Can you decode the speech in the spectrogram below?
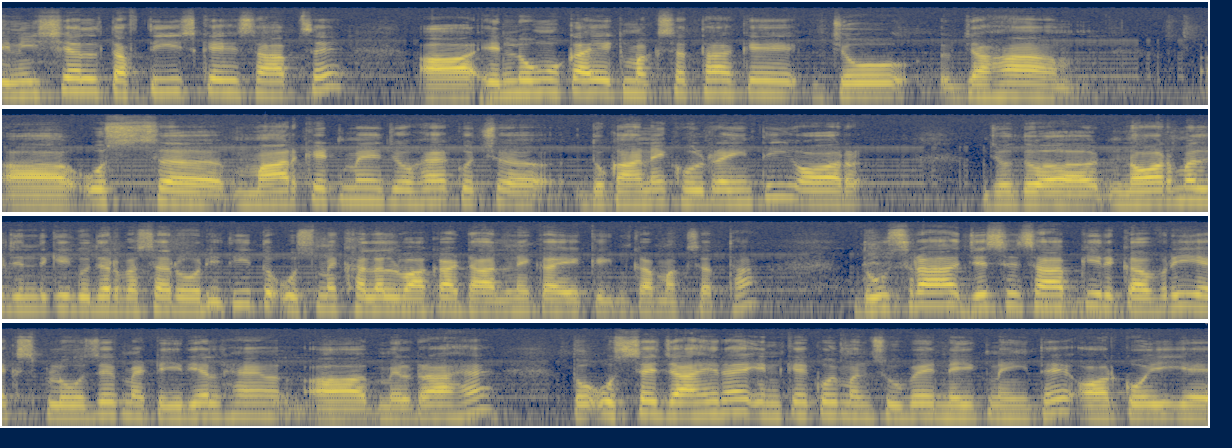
इनिशियल तफ्तीश के हिसाब से आ, इन लोगों का एक मकसद था कि जो जहाँ उस मार्केट में जो है कुछ दुकानें खुल रही थी और जो नॉर्मल ज़िंदगी गुजर बसर हो रही थी तो उसमें खलल वाक़ा डालने का एक इनका मकसद था। दूसरा जिस हिसाब की रिकवरी एक्सप्लोजिव मटेरियल है आ, मिल रहा है तो उससे ज़ाहिर है इनके कोई मंसूबे नेक नहीं थे और कोई ये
